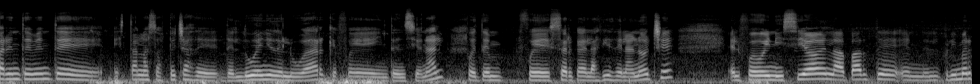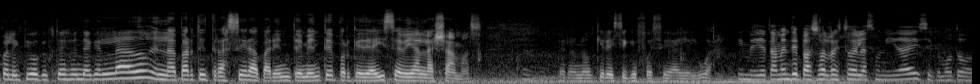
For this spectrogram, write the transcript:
Aparentemente están las sospechas del dueño del lugar que fue intencional. Fue, fue cerca de las 10 de la noche. El fuego inició en la parte, en el primer colectivo que ustedes ven de aquel lado, en la parte trasera aparentemente, porque de ahí se veían las llamas pero no quiere decir que fuese ahí el lugar. Inmediatamente pasó al resto de las unidades y se quemó todo.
